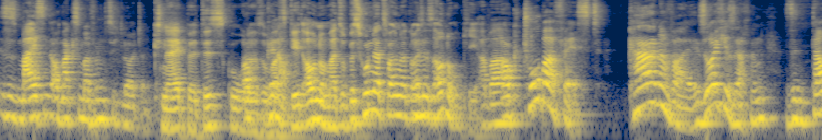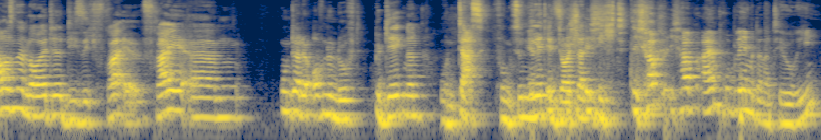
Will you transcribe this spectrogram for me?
ist es meistens auch maximal 50 Leute. Kneipe, Disco oder Oh, sowas genau. geht auch noch mal. So bis 100, 200 Leute ist auch noch okay. Aber Oktoberfest, Karneval, solche Sachen sind tausende Leute, die sich frei, äh, frei ähm, unter der offenen Luft begegnen und das funktioniert in Jetzt- Deutschland ich, nicht. Ich habe ich hab ein Problem mit deiner Theorie.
